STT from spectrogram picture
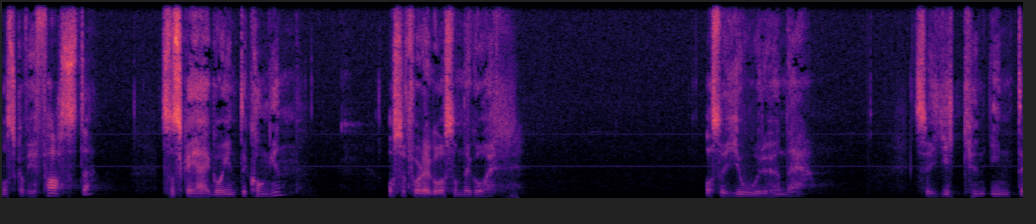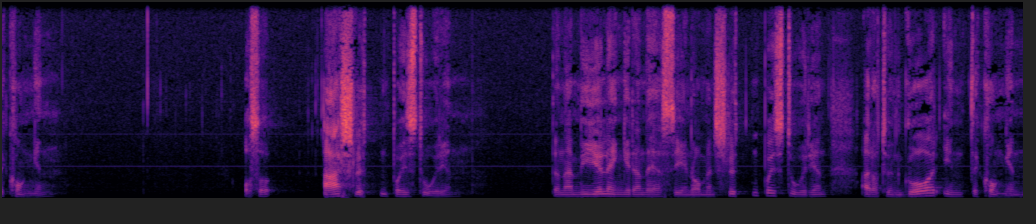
nå skal vi faste, så skal jeg gå inn til kongen, og så får det gå som det går. Og så gjorde hun det. Så gikk hun inn til kongen. Og så er slutten på historien den er mye lenger enn det jeg sier nå, men slutten på historien er at hun går inn til kongen.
